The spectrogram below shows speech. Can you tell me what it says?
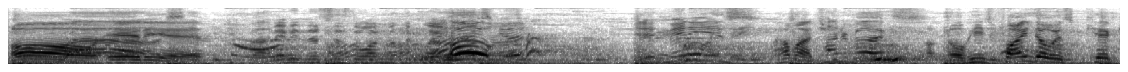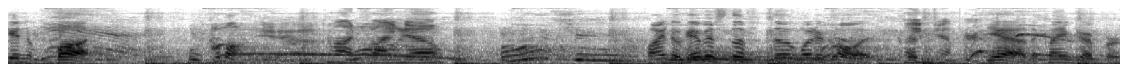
Oh, idiot. 75. Maybe this is the one with the oh. claim. Oh! That's Oh! good. Get it? Mini is How much? 100 bucks. Oh, he's Findo is kicking butt. Oh, come on. Yeah. Come on, Findo. Findo, give us the, the what do you call it? Claim jumper. Yeah, the claim jumper.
